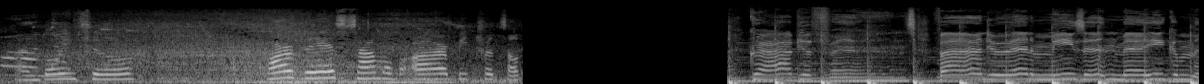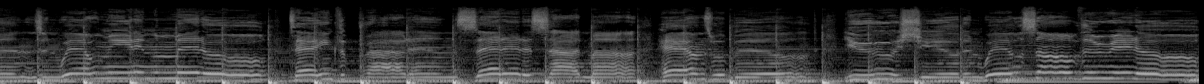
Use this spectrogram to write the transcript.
I'm going to harvest some of our beetroots out. Grab your friends, find your enemies and make amends, solve the riddle.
